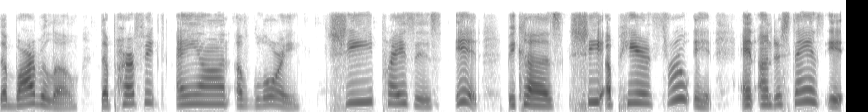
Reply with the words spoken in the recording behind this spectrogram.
the Barbelo, the perfect aeon of glory. She praises it because she appeared through it and understands it.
